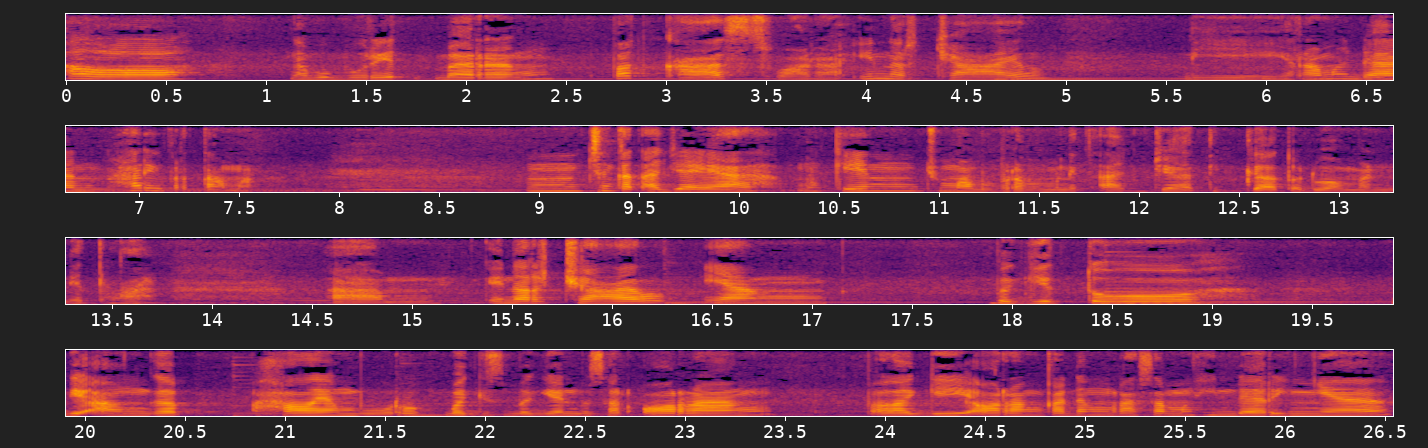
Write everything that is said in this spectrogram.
Halo, ngabuburit bareng podcast Suara Inner Child di Ramadan hari pertama. Hmm, singkat aja ya, mungkin cuma beberapa menit aja, 3 atau 2 menit lah. Um, inner child yang begitu dianggap hal yang buruk bagi sebagian besar orang apalagi orang kadang merasa menghindarinya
